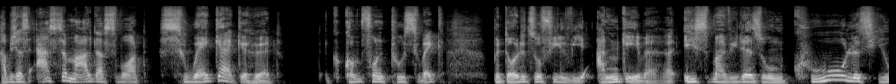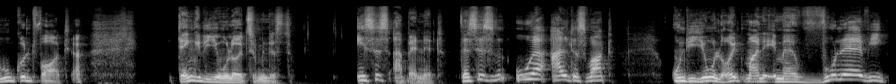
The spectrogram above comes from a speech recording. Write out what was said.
habe ich das erste Mal das Wort Swagger gehört. Kommt von to swag, bedeutet so viel wie Angeber. Ist mal wieder so ein cooles Jugendwort. Denke die jungen Leute zumindest. Ist es aber nicht. Das ist ein uraltes Wort. Und die jungen Leute meinen immer, wunder, wie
